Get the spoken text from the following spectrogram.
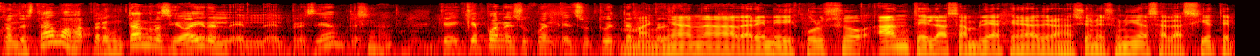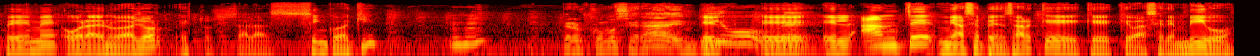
cuando estábamos preguntándonos si iba a ir el, el- el presidente. ¿ah? ¿Qué, qué pone en su, cuen- en su Twitter? el Mañana daré mi discurso ante la Asamblea General de las Naciones Unidas a las 7 pm, hora de Nueva York. Esto es a las 5 de aquí. Pero ¿cómo será? ¿En El, vivo? eh, el ante me hace pensar que, que- que va a ser en vivo.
